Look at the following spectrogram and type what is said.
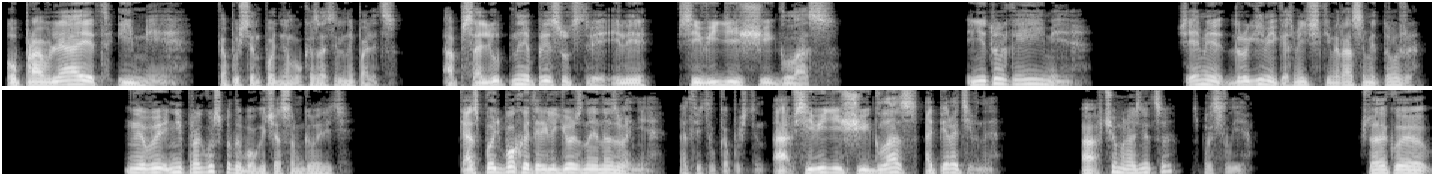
— Управляет ими, — Капустин поднял указательный палец, — абсолютное присутствие или всевидящий глаз. И не только ими, всеми другими космическими расами тоже. — Вы не про Господа Бога часом говорите? — Господь Бог — это религиозное название, — ответил Капустин, — а всевидящий глаз — оперативное. — А в чем разница? — спросил я. — Что такое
